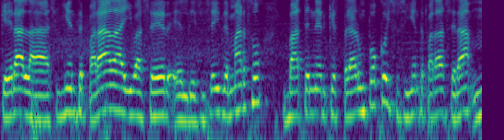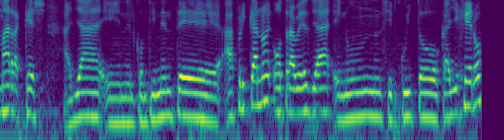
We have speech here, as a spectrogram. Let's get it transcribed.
que era la siguiente parada, iba a ser el 16 de marzo, va a tener que esperar un poco y su siguiente parada será Marrakech, allá en el continente africano, otra vez ya en un circuito callejero.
